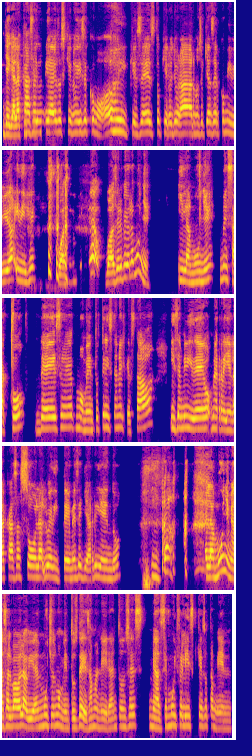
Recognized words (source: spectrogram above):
Llegué a la casa y un día de esos que uno dice como, ay, ¿qué es esto? Quiero llorar, no sé qué hacer con mi vida. Y dije, voy a hacer un video, voy a hacer el video de la muñe. Y la muñe me sacó de ese momento triste en el que estaba, hice mi video, me reí en la casa sola, lo edité, me seguía riendo y ya. La muñe me ha salvado la vida en muchos momentos de esa manera, entonces me hace muy feliz que eso también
